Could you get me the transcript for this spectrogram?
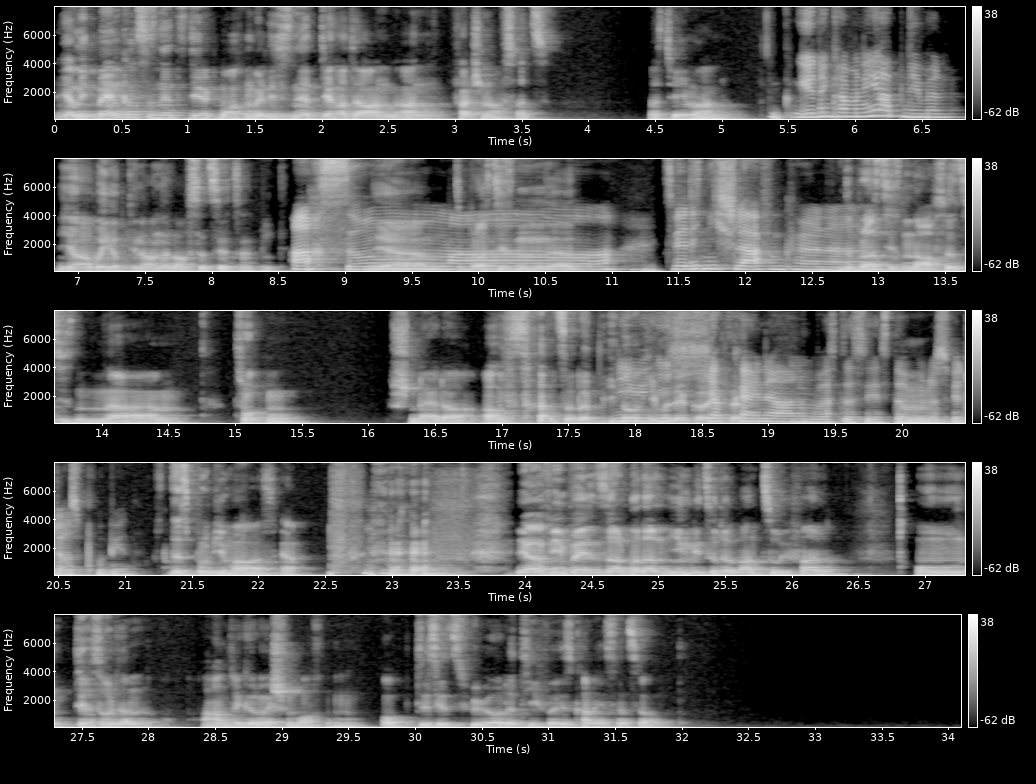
Ja, mit meinem kannst du es nicht direkt machen, weil das ist nicht, der hat einen, einen falschen Aufsatz. Weißt du, wie ich meine? Ja, den kann man eh abnehmen. Ja, aber ich habe den anderen Aufsatz jetzt nicht mit. Ach so. Ja, du brauchst diesen, äh, Jetzt werde ich nicht schlafen können. Du brauchst diesen Aufsatz, diesen ähm, Trockenschneider-Aufsatz oder wie auch ich immer der ich korrekte. habe keine Ahnung, was das ist, aber Hm. das wird ausprobiert. Das probieren wir aus, ja. ja, auf jeden Fall sollte man dann irgendwie zu der Wand zufahren und der soll dann andere Geräusche machen. Ob das jetzt höher oder tiefer ist, kann ich jetzt nicht sagen.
